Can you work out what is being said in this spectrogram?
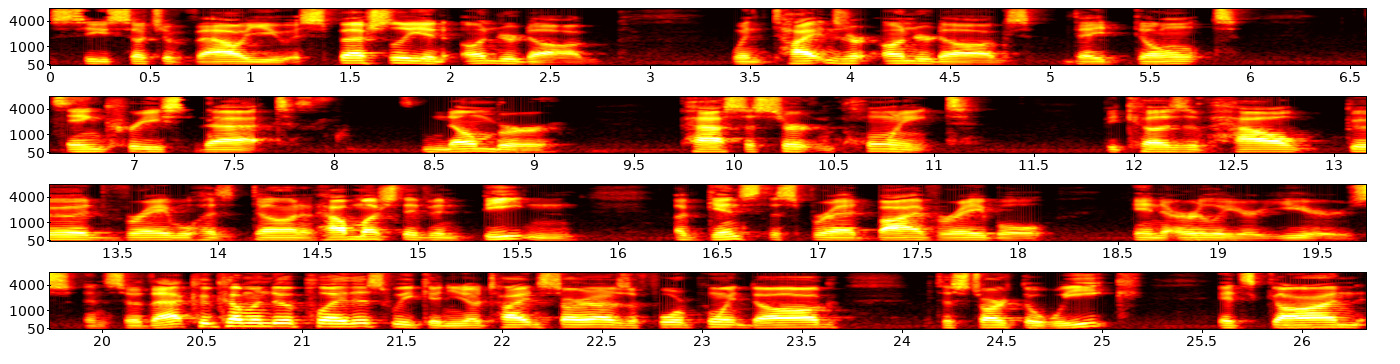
see such a value, especially in underdog. When Titans are underdogs, they don't increase that number past a certain point because of how good Vrabel has done and how much they've been beaten against the spread by Vrabel in earlier years. And so that could come into play this weekend. You know, Titans started out as a four point dog to start the week. It's gone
